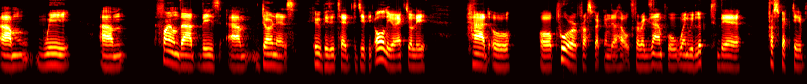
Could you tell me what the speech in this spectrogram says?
um, we um, found that these um, donors who visited the GP earlier actually had a, a poor prospect in their health. For example, when we looked their prospective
